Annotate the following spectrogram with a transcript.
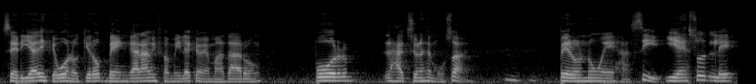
sería, dije, bueno, quiero vengar a mi familia que me mataron por las acciones de Musan. Pero no es así. Y eso le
